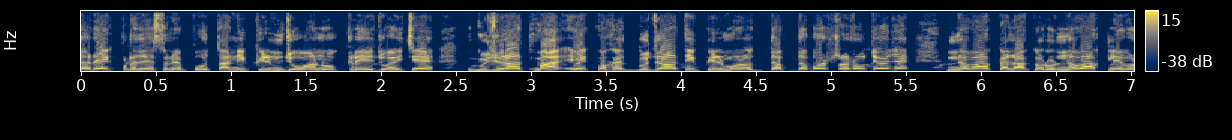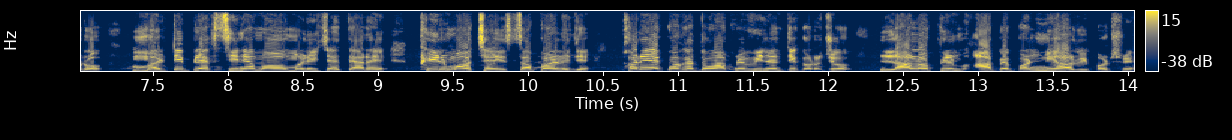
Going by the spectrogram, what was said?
દરેક પ્રદેશોને પોતાની ફિલ્મ જોવાનો ક્રેઝ હોય છે. ગુજરાતમાં એક વખત ગુજરાતી ફિલ્મોનો દબદબો શરૂ થયો છે. નવા કલાકારો, નવા ક્લેવરો મલ્ટીપ્લેક્સ સિનેમાઓ મળી છે ત્યારે ફિલ્મો છે એ સફળ છે. ફરી એક વખત હું આપને વિનંતી કરું છું, લાલો ફિલ્મ આપે પણ નિહાળવી પડશે.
